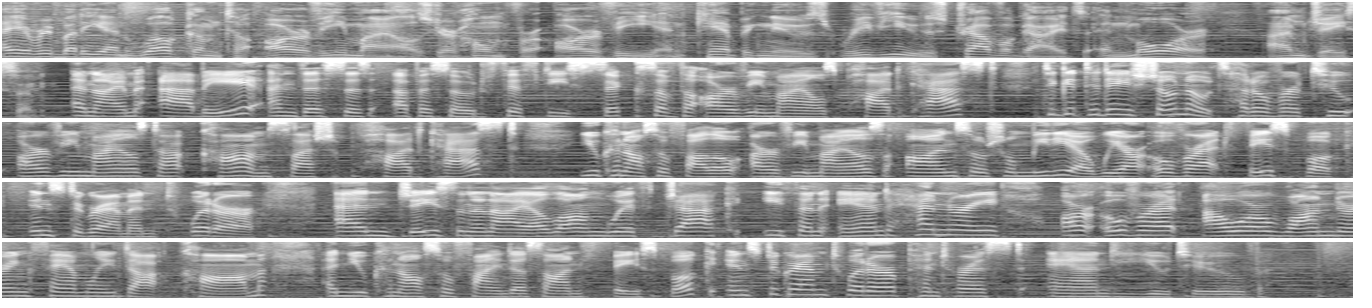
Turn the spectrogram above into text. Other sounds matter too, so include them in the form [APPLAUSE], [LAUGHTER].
Hi, everybody, and welcome to RV Miles, your home for RV and camping news, reviews, travel guides, and more. I'm Jason. And I'm Abby, and this is episode 56 of the RV Miles podcast. To get today's show notes, head over to rvmiles.com slash podcast. You can also follow RV Miles on social media. We are over at Facebook, Instagram, and Twitter. And Jason and I, along with Jack, Ethan, and Henry, are over at ourwanderingfamily.com. And you can also find us on Facebook, Instagram, Twitter, Pinterest, and YouTube.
